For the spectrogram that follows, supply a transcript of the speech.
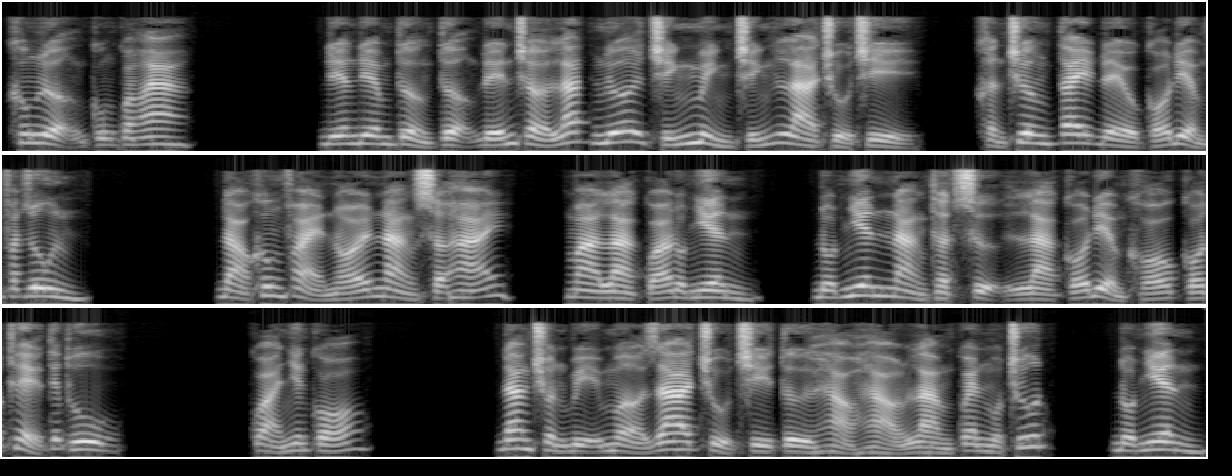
không lượng cũng quang A. Điên điềm tưởng tượng đến chờ lát nữa chính mình chính là chủ trì, khẩn trương tay đều có điểm phát run. Đảo không phải nói nàng sợ hãi, mà là quá đột nhiên, đột nhiên nàng thật sự là có điểm khó có thể tiếp thu. Quả nhiên có. Đang chuẩn bị mở ra chủ trì từ hảo hảo làm quen một chút, đột nhiên,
